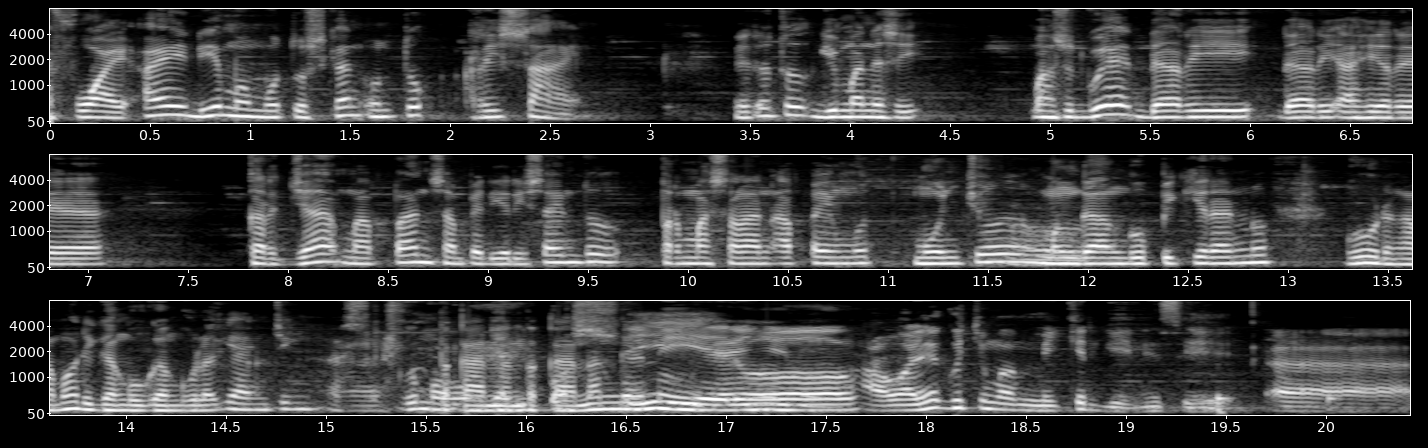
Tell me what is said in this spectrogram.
FYI dia memutuskan untuk resign itu tuh gimana sih maksud gue dari dari akhirnya kerja mapan sampai di resign tuh permasalahan apa yang muncul Oh. mengganggu pikiran lu gue udah nggak mau diganggu ganggu lagi anjing Asik, gue mau jadi Tekanan-tekanan bos. gak nih Iya dong. Awalnya gue cuma mikir gini sih. eh,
